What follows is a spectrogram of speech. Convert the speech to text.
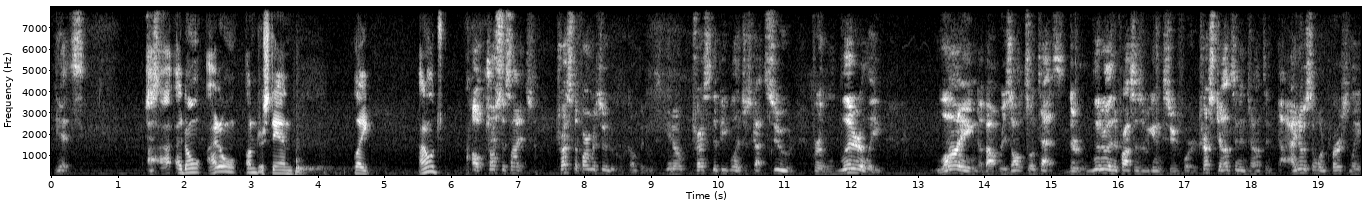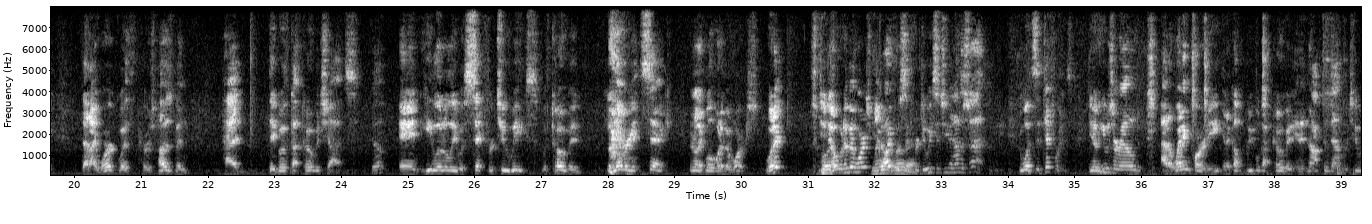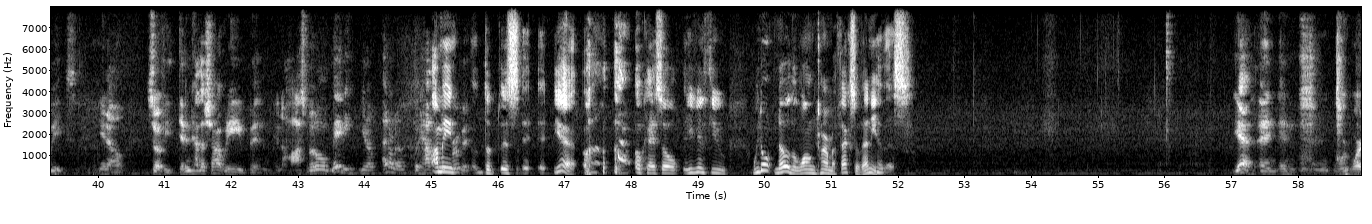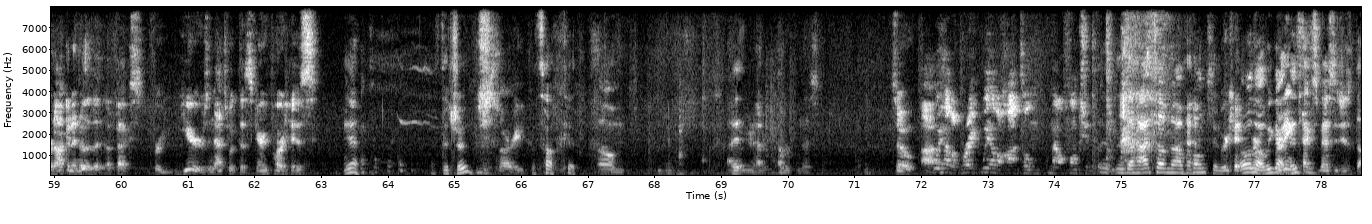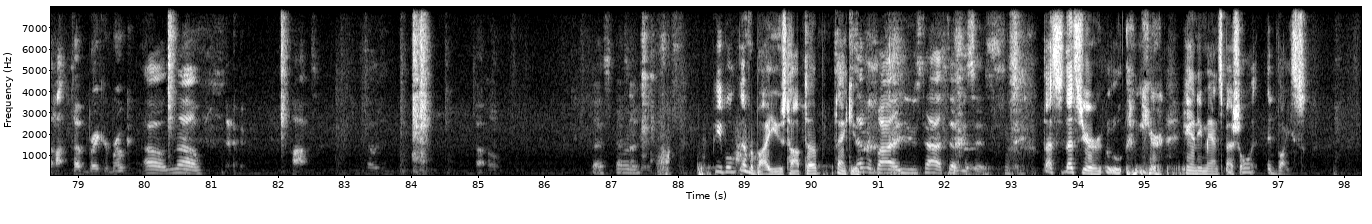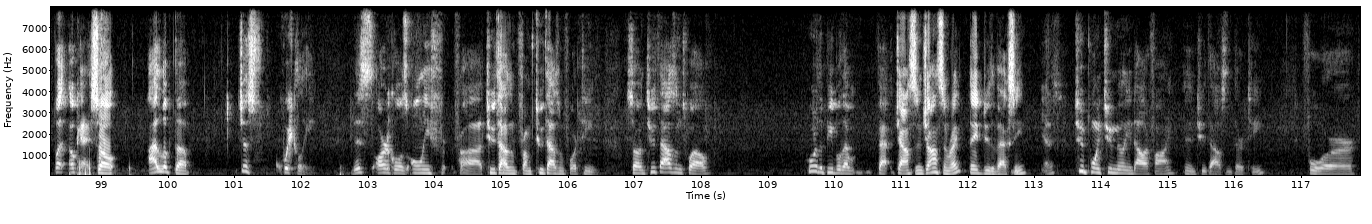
yes. Just I, I don't. I don't understand. Like, I don't. oh, trust the science. Trust the pharmaceutical companies. You know, trust the people that just got sued for literally lying about results on tests. They're literally in the process of getting sued for it. Trust Johnson and Johnson. I know someone personally that I work with. Her husband had. They both got COVID shots. Yep. And he literally was sick for two weeks with COVID. He never gets sick. They're like, well, it would have been worse. Would it? Do you know it would have been worse? My wife was sick that. for two weeks and she didn't have the shot. What's the difference? You know, he was around at a wedding party and a couple people got COVID and it knocked him down for two weeks. You know, so if he didn't have the shot, would he have been in the hospital? Maybe. You know, I don't know. But how can I mean, prove it? the, this. it- it- yeah. okay. So even if you, we don't know the long term effects of any of this. Yeah, and and we're, we're not going to know the effects for years, and that's what the scary part is. Yeah, that's the truth. Sorry. that's all good. Um, I don't even know how to recover from. So uh, we have a break. We have a hot tub malfunction. There's a hot tub malfunction. we're getting, Hold we're, on, we got we're text is- messages. The hot tub breaker broke. oh no. Popped. Uh oh. That's That's funny. not good. People never buy a used hot tub. Thank you. Never buy a used hot tub, he says. That's that's your your handyman special advice. But okay, so I looked up just quickly. This article is only f f- uh, 2000 from 2014. So in 2012, who are the people that Johnson Johnson, right? They do the vaccine. Yes. 2.2 million dollar fine in 2013 for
